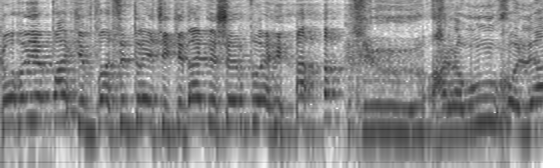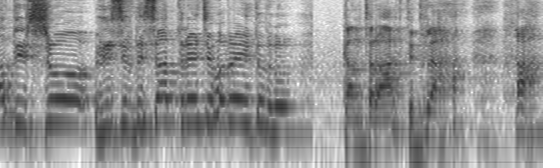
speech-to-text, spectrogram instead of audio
Кого є паки в 23-й, кидайте шерплей. Араухо, ля ти що? 83-го рейтингу. Контракти, бля. Ха,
